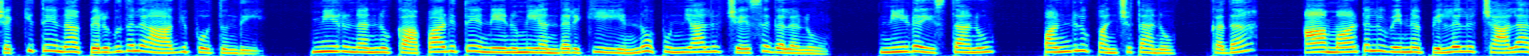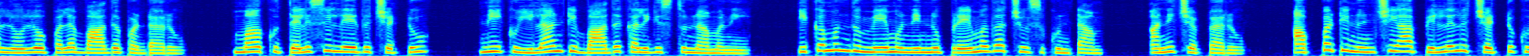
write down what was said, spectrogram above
చెక్కితే నా పెరుగుదల ఆగిపోతుంది. మీరు నన్ను కాపాడితే నేను మీ అందరికీ ఎన్నో పుణ్యాలు చేసగలను. నీడ ఇస్తాను పండ్లు పంచుతాను కదా? ఆ మాటలు విన్న పిల్లలు చాలా లోలోపల బాధపడ్డారు. మాకు తెలిసి లేదు చెట్టు నీకు ఇలాంటి బాధ కలిగిస్తున్నామని. ఇకముందు మేము నిన్ను ప్రేమగా చూసుకుంటాం అని చెప్పారు. అప్పటినుంచి ఆ పిల్లలు చెట్టుకు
